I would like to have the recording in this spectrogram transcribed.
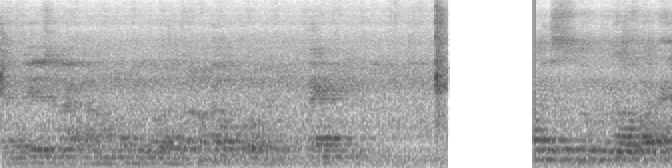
దయచేసి నాకు అనుమతి థ్యాంక్ యూ కాబట్టి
